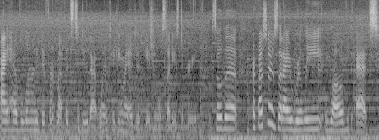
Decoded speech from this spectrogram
I have learned different methods to do that when taking my educational studies degree. So the professors that I really loved at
